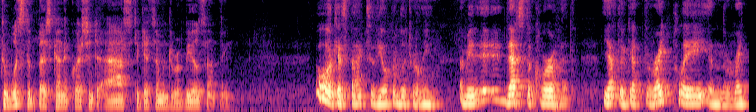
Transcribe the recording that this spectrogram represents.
So, what's the best kind of question to ask to get someone to reveal something? Oh, it gets back to the open neutraline. I mean, it, that's the core of it. You have to get the right play in the right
